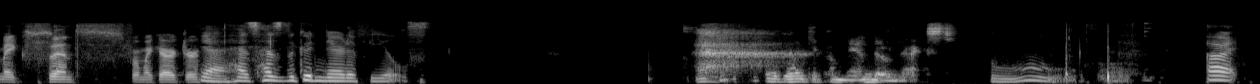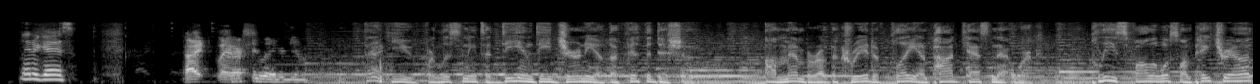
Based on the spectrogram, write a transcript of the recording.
makes sense for my character. yeah, has has the good narrative feels. We're going to Commando next. Ooh. All right. Later, guys. All right, later. Talk to you later, Jim. Thank you for listening to D&D Journey of the 5th Edition, a member of the Creative Play and Podcast Network. Please follow us on Patreon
